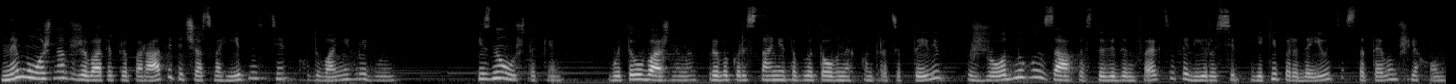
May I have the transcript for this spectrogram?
Не можна вживати препарати під час вагітності, годування грудьми. І знову ж таки, будьте уважними при використанні таблетованих контрацептивів жодного захисту від інфекцій та вірусів, які передаються статевим шляхом.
